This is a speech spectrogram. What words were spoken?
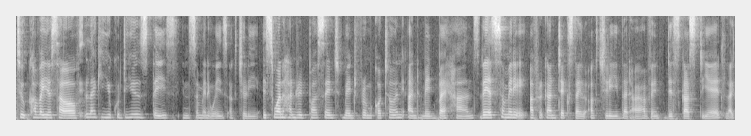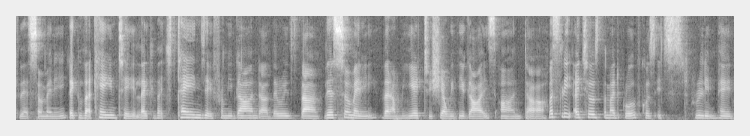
to cover yourself. Like you could use this in so many ways. Actually, it's 100% made from cotton and made by hands. There's so many African textile actually that I haven't discussed yet. Like there's so many, like the kente, like the chitenje from Uganda. There is the there's so many that I'm yet to share with you guys. And uh, mostly I chose the mud cloth because it's really made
